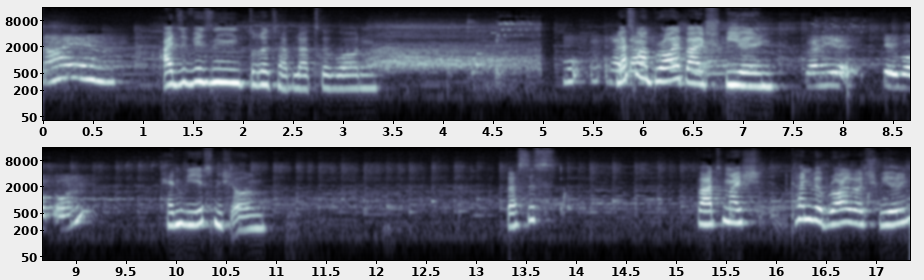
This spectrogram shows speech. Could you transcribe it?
Nein! Also wir sind dritter Platz geworden. Lass mal Brawl Ball spielen. Daniel, ist der überhaupt on? Henry ist nicht on. Das ist. Warte mal, ich... können wir Brawl Ball spielen?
